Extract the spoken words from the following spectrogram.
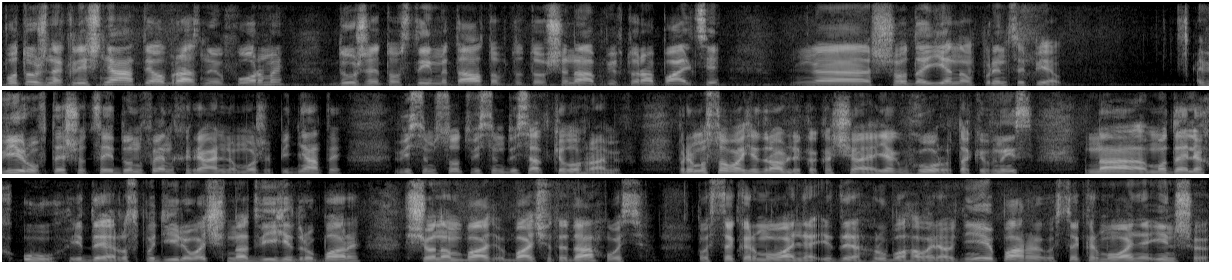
Потужна клішня Т-образної форми, дуже товстий метал, тобто товщина півтора пальці, е, що дає нам, в принципі, віру в те, що цей Донфенг реально може підняти 880 кг. Примусова гідравліка качає як вгору, так і вниз. На моделях У йде розподілювач на дві гідропари. Що нам бачите, да? ось. Ось це кермування йде, грубо говоря, однією парою, ось це кермування іншою.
